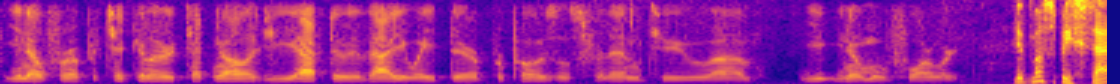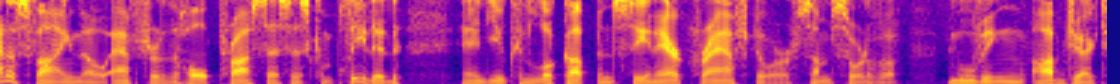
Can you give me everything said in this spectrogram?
you know, for a particular technology. You have to evaluate their proposals for them to, um, you, you know, move forward. It must be satisfying, though, after the whole process is completed and you can look up and see an aircraft or some sort of a moving object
